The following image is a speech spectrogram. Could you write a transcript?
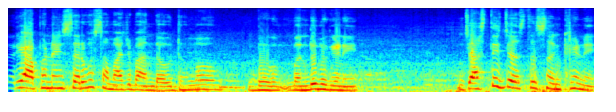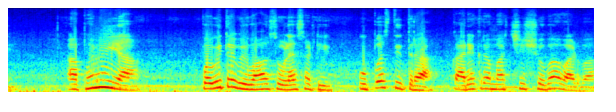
तरी आपण हे सर्व समाज बांधव धम्म भ बंधू भगिनी जास्तीत जास्त संख्येने आपणही या पवित्र विवाह सोहळ्यासाठी उपस्थित राहा. कार्यक्रमाची शोभा वाढवा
